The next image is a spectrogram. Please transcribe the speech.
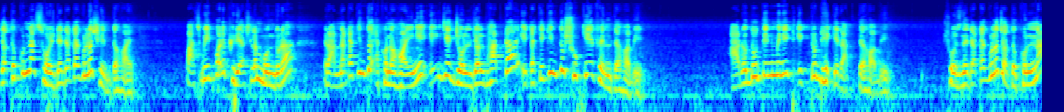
যতক্ষণ না সজনে ডাটাগুলো সেদ্ধ হয়। পাঁচ মিনিট পরে ফিরে আসলাম, বন্ধুরা। রান্নাটা কিন্তু এখনও হয়নি। এই যে জল জল ভাবটা, এটাকে কিন্তু শুকিয়ে ফেলতে হবে। আরও দু তিন মিনিট একটু ঢেকে রাখতে হবে। সজনে ডাঁটাগুলো যতক্ষণ না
